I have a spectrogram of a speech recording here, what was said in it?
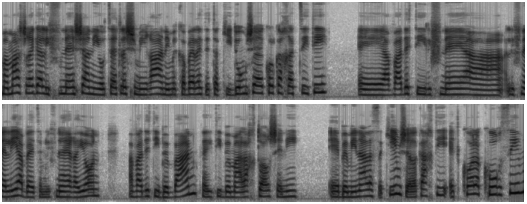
ממש רגע לפני שאני יוצאת לשמירה אני מקבלת את הקידום שכל כך רציתי. אה, עבדתי לפני, ה... לפני ליה בעצם, לפני ההיריון, עבדתי בבנק, הייתי במהלך תואר שני אה, במנהל עסקים, שלקחתי את כל הקורסים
